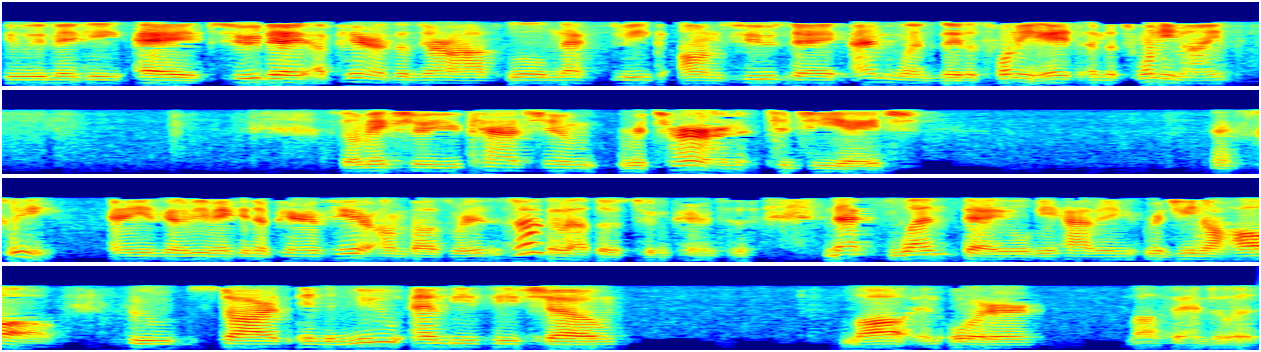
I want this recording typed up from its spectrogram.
He will be making a two-day appearance at General Hospital next week on Tuesday and Wednesday, the 28th and the 29th. So make sure you catch him return to GH next week. And he's going to be making an appearance here on Buzzworthy to talk about those two appearances. Next Wednesday, we'll be having Regina Hall, who stars in the new NBC show Law and Order Los Angeles.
